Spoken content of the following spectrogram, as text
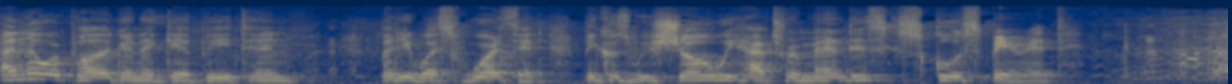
I know we're probably gonna get beaten, but it was worth it because we show we have tremendous school spirit.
